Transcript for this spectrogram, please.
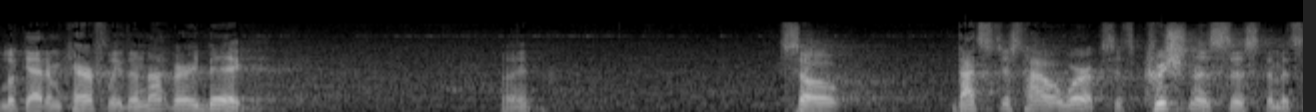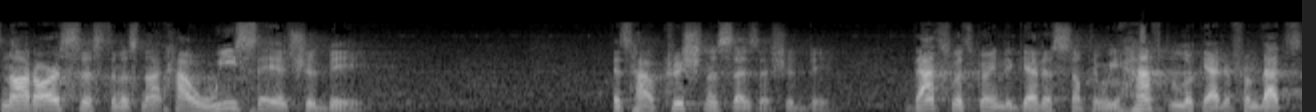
look at them carefully, they're not very big. Right? So that's just how it works. It's Krishna's system. It's not our system. It's not how we say it should be. It's how Krishna says it should be. That's what's going to get us something. We have to look at it from that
